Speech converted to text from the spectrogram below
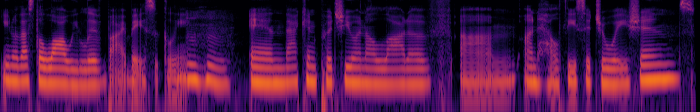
you know, that's the law we live by, basically. hmm And that can put you in a lot of um, unhealthy situations.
